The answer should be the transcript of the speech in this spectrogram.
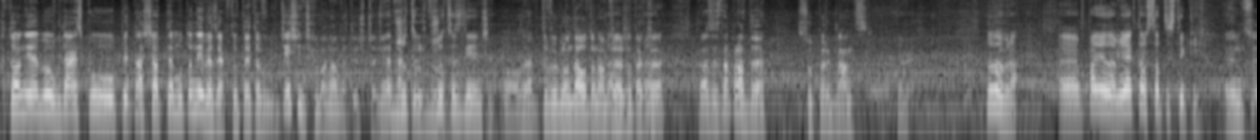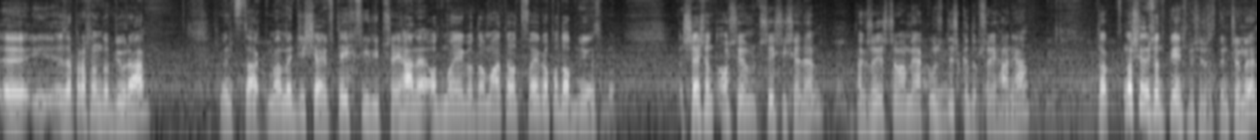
kto nie był w Gdańsku 15 lat temu, to nie wie, jak tutaj to 10 chyba nawet jeszcze, nie? Tak to Wrzucę, zdjęcie. O, jak to wyglądało to na Tak, brzeże, także teraz jest naprawdę super glans. No dobra. E, Panie Namie, jak tam statystyki? Więc i zapraszam do biura. Więc tak, mamy dzisiaj w tej chwili przejechane od mojego domu, a to od Twojego podobnie jest. Bo 68,37, także jeszcze mamy jakąś dyszkę do przejechania. To, no 75 myślę, że skończymy. E,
